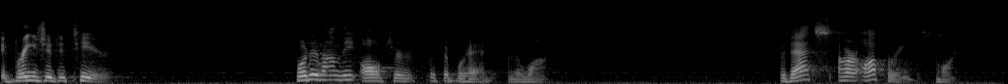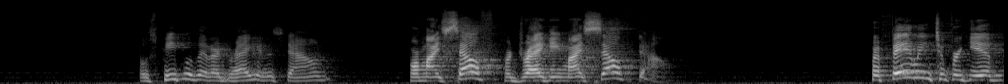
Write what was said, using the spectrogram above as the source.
it brings you to tears. Put it on the altar with the bread and the wine. For that's our offering this morning. Those people that are dragging us down, for myself, for dragging myself down, for failing to forgive,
